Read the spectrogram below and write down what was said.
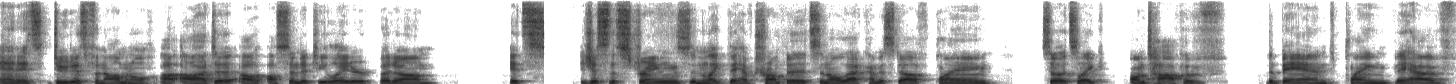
And it's, dude, it's phenomenal. I, I'll have to, I'll, I'll send it to you later. But um, it's just the strings and like they have trumpets and all that kind of stuff playing. So it's like on top of the band playing, they have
